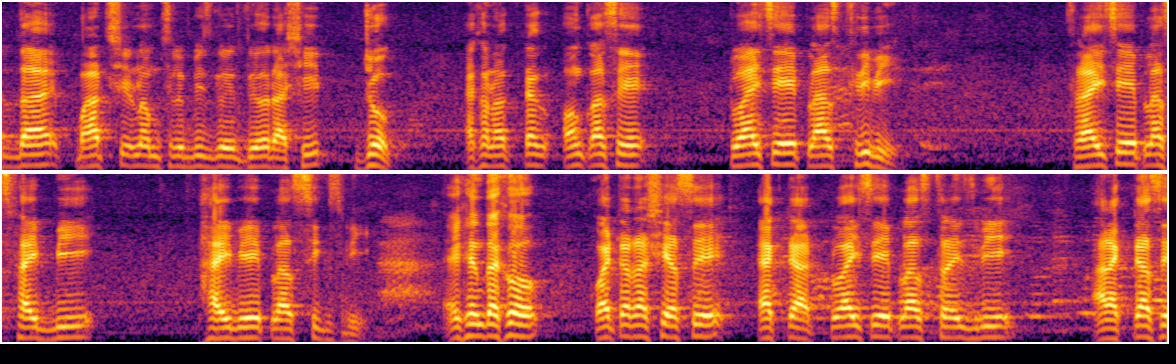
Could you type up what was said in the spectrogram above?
অধ্যায়, পাঠ শিরোনাম ছিল বীজগণিতীয় রাশির যোগ। এখন একটা অঙ্ক আছে twice a plus three b thrice a plus five b five a plus six b এখানে দেখো, কয়টা রাশি আছে? একটা twice a plus thrice b আর একটা আছে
